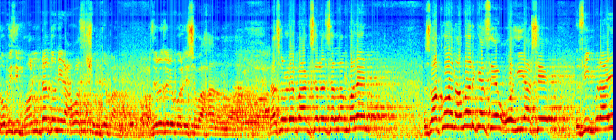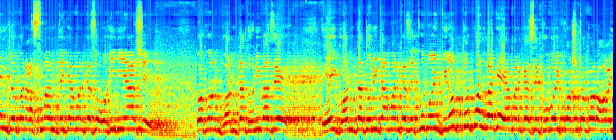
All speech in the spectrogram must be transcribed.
নবীজি ঘণ্টা ধ্বনির আওয়াজ শুনতে পান। জোরে জোরে বলি সুবাহান আল্লাহ রাসুল্লাহ পাক সাল্লাম বলেন যখন আমার কাছে ওহি আসে, জিব্রাইল যখন আসমান থেকে আমার কাছে ওহি নিয়ে আসে, তখন ঘণ্টা ধ্বনি বাজে। এই ঘণ্টা ধ্বনিটা আমার কাছে খুবই বিরক্তকর লাগে, আমার কাছে খুবই কষ্টকর হয়।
